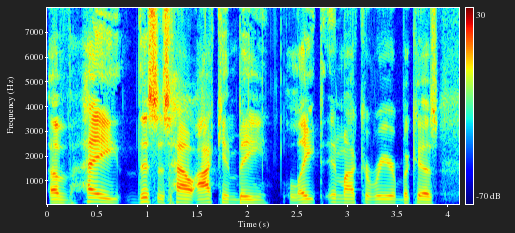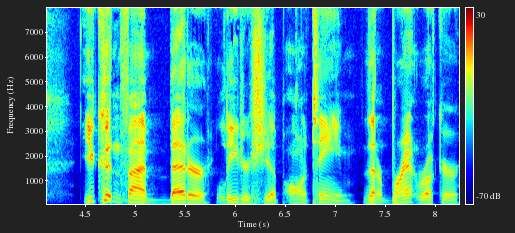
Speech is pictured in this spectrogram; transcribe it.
of, hey, this is how I can be late in my career because you couldn't find better leadership on a team than a Brent Rooker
